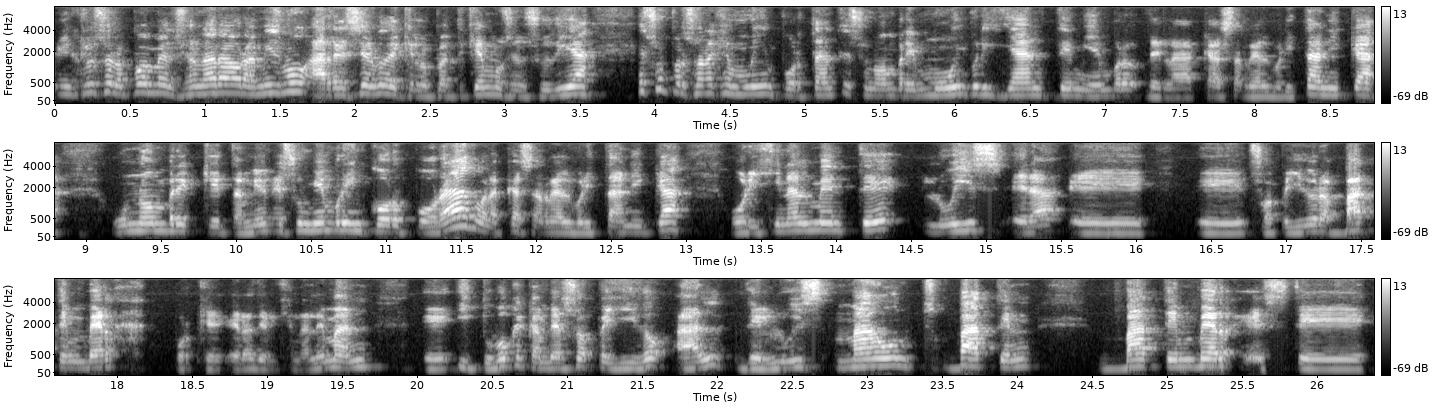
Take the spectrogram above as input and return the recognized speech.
incluso lo puedo mencionar ahora mismo, a reserva de que lo platiquemos en su día. Es un personaje muy importante, es un hombre muy brillante, miembro de la Casa Real Británica, un hombre que también es un miembro incorporado a la Casa Real Británica. Originalmente, Luis era, eh, eh, su apellido era Battenberg, porque era de origen alemán, eh, y tuvo que cambiar su apellido al de Luis Mountbatten. Battenberg, este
